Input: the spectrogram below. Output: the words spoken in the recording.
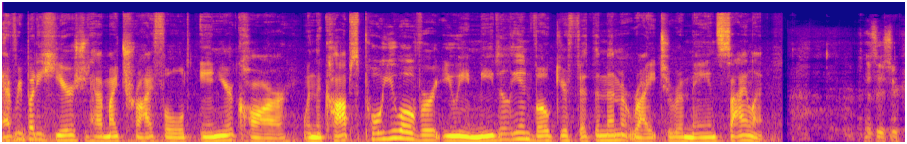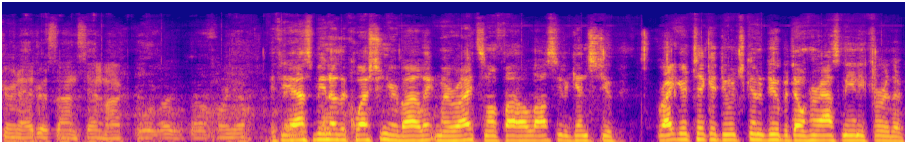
everybody here should have my trifold in your car. When the cops pull you over, you immediately invoke your Fifth Amendment right to remain silent. This is this your current address on Santa Monica Boulevard in California? If you ask me another question, you're violating my rights, and I'll file a lawsuit against you. Write your ticket, do what you're going to do, but don't harass me any further.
